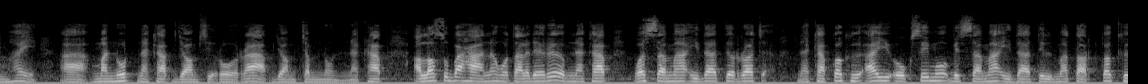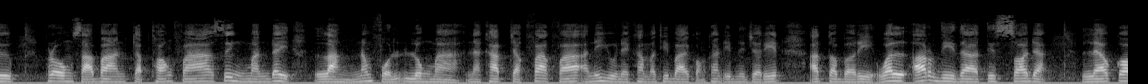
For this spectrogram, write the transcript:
ำให้มนุษย์นะครับยอมสิโรราบยอมจำนนนะครับอัลลอสุบฮานะฮัวตาลาได้เริ่มนะครับوالسماء ذات الرجع นะครับก็คือ أي أقسم بالسماء ذات المطرก็คือพระองค์สาบานกับท้องฟ้า ซึ่งมันได้หลั่งน้ำฝนลงมานะครับจากฟากฟ้าอันนี้อยู่ในคำอธิบายของท่านอิบนุจาริดอัตตบารีวัลอาร์ดีดาติซอดะแล้วก็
